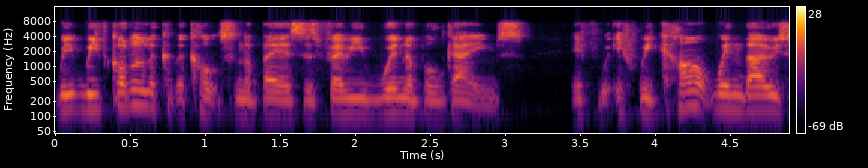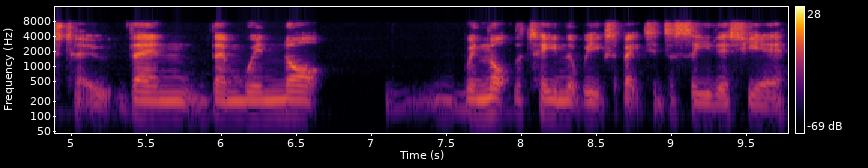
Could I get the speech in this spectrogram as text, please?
We we've got to look at the Colts and the Bears as very winnable games. If we, if we can't win those two, then then we're not we're not the team that we expected to see this year.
